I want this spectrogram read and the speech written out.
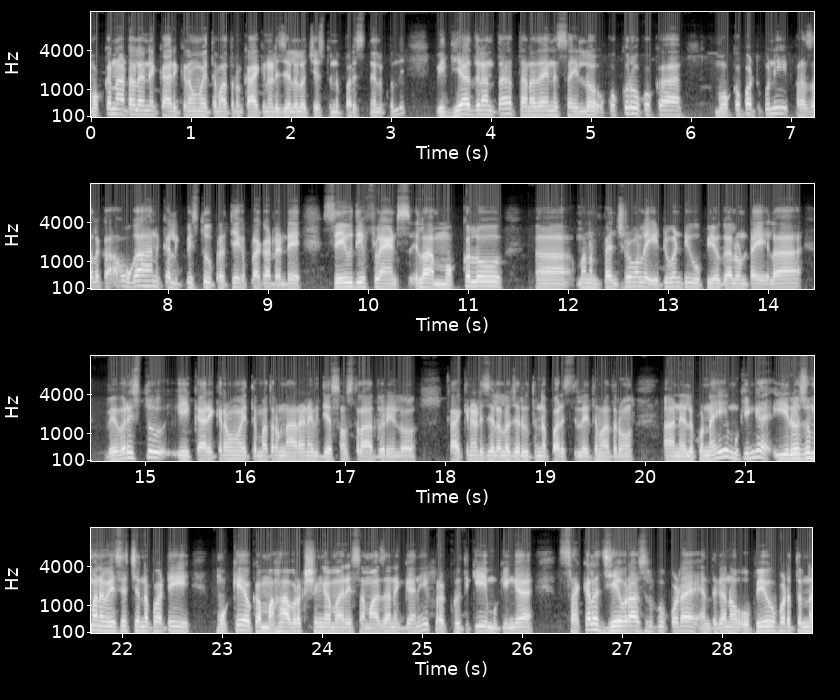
మొక్క నాటాలనే కార్యక్రమం అయితే మాత్రం కాకినాడ జిల్లాలో చేస్తున్న పరిస్థితి నెలకొంది. విద్యార్థులంతా తనదైన శైలిలో ఒక్కొక్కరు ఒక్కొక్క మొక్క పట్టుకుని ప్రజలకు అవగాహన కల్పిస్తూ ప్రత్యేక ప్లకార్డ్ అంటే సేవ్ ది ప్లాంట్స్ ఇలా మొక్కలు మనం పెంచడం వల్ల ఎటువంటి ఉపయోగాలు ఉంటాయి ఇలా వివరిస్తూ ఈ కార్యక్రమం అయితే మాత్రం నారాయణ విద్యా సంస్థల ఆధ్వర్యంలో కాకినాడ జిల్లాలో జరుగుతున్న పరిస్థితులు అయితే మాత్రం నెలకొన్నాయి. ముఖ్యంగా ఈ రోజు మనం వేసే చిన్నపాటి మొక్కే ఒక మహావృక్షంగా మారి సమాజానికి కానీ ప్రకృతికి ముఖ్యంగా సకల జీవరాశులకు కూడా ఎంతగానో ఉపయోగపడుతున్న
